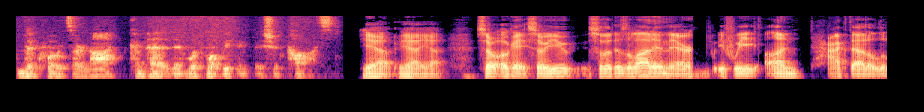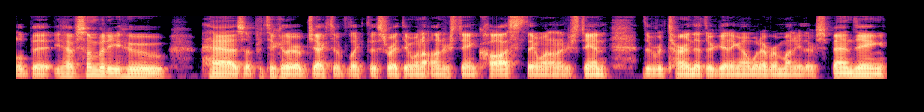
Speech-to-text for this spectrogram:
the quotes are not competitive with what we think they should cost yeah yeah yeah. So okay so you so there's a lot in there. If we unpack that a little bit you have somebody who has a particular objective like this, right? They want to understand costs. They want to understand the return that they're getting on whatever money they're spending.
